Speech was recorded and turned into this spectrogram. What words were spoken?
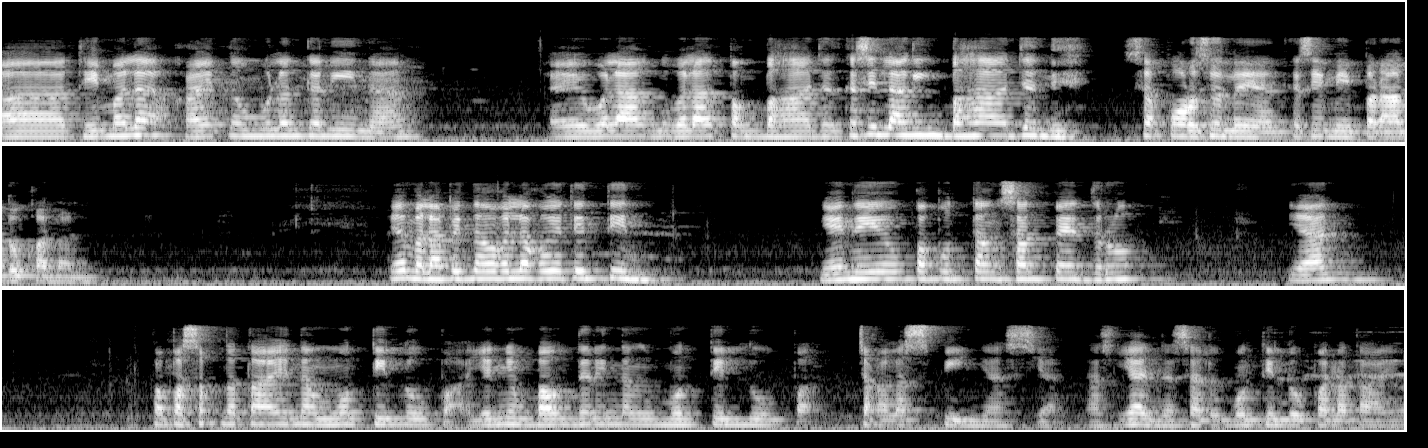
At himala, kahit na umulan kanina, eh wala, wala pang baha dyan. Kasi laging baha dyan eh, sa portion na yan. Kasi may paradong kanal. Yan, malapit na ako kala Kuya Tintin. Yan na yung papuntang San Pedro. Yan. Papasok na tayo ng Muntinlupa. Yan yung boundary ng Muntinlupa. Tsaka Las Piñas. Yan. Yan, nasa Muntinlupa na tayo.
